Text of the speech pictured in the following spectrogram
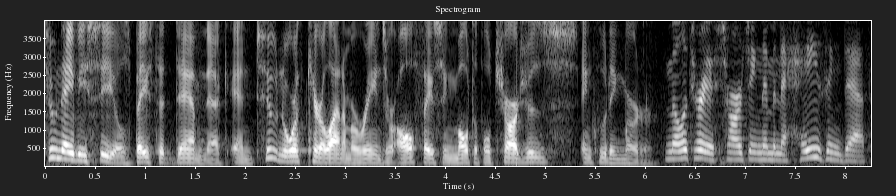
Two Navy SEALs based at Dam Neck and two North Carolina Marines are all facing multiple charges, including murder. The military is charging them in the hazing death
